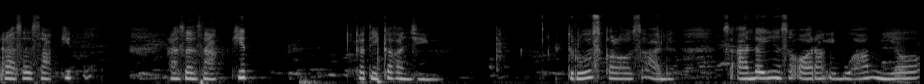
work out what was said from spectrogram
rasa sakit rasa sakit ketika kancing terus kalau seandainya seorang ibu hamil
